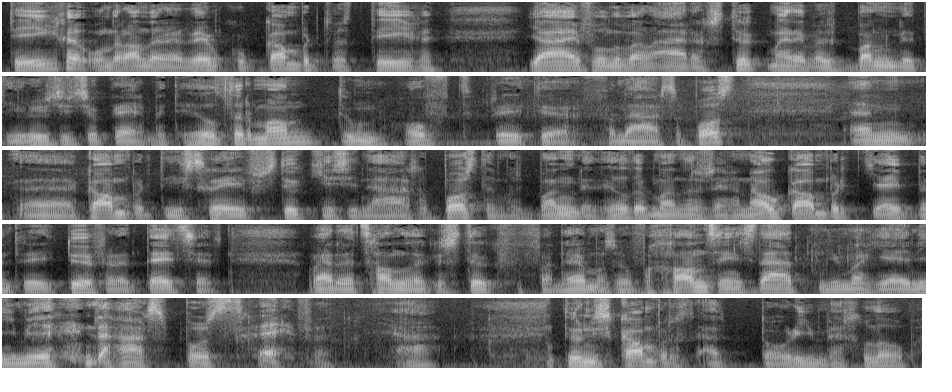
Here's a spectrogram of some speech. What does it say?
tegen. Onder andere Remco Kampert was tegen. Ja, hij vond het wel een aardig stuk... maar hij was bang dat hij ruzie zou krijgen met Hilterman... toen hoofdredacteur van de Haagse Post. En uh, Kampert die schreef stukjes in de Haagse Post... en was bang dat Hilterman zou zeggen... nou Kampert, jij bent redacteur van een tijdschrift... waar het schandelijke stuk van Hermans over Gans in staat... nu mag jij niet meer in de Haagse Post schrijven. Ja, toen is Kamper uit het podium weggelopen.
